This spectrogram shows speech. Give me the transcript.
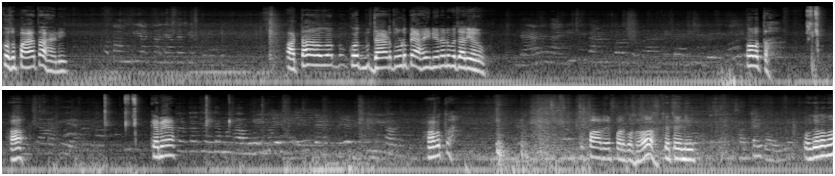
ਕੁਝ ਪਾਇਆ ਤਾਂ ਹੈ ਨਹੀਂ ਆਟਾ ਕੋਈ ਦਾੜ ਦੂੜ ਪਿਆ ਹੀ ਨਹੀਂ ਇਹਨਾਂ ਨੂੰ ਵਿਚਾਰੀਆਂ ਨੂੰ ਉਹ ਬੱਤਾ ਹਾਂ ਕਿਵੇਂ ਆ? ਹਾਂ ਬੱਤਾ ਪਾ ਦੇ ਪਰ ਕੁਛ, ਕਿਤੇ ਨਹੀਂ। ਉਹ ਕਹਿੰਦਾ ਮੈਂ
